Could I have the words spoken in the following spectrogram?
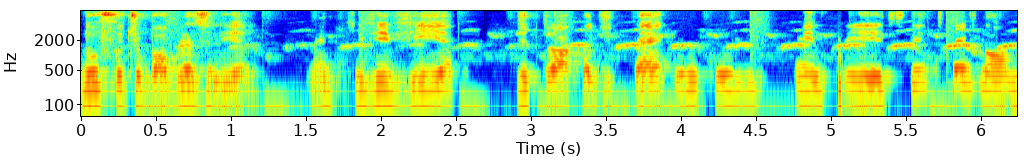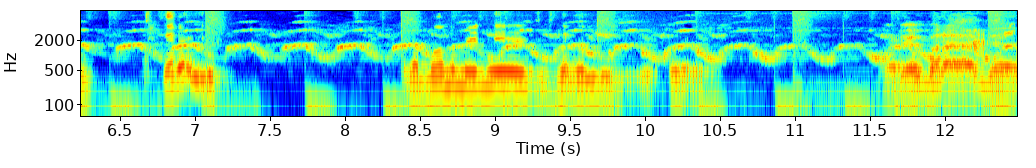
no futebol brasileiro, né? que vivia de troca de técnicos entre cinco, seis nomes. Era isso. Era Mano Menezes, era é, Abel Braga,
